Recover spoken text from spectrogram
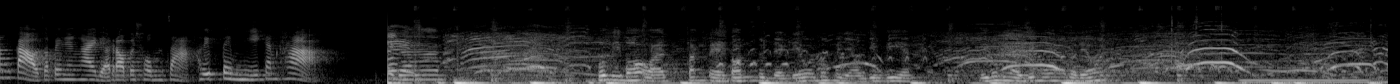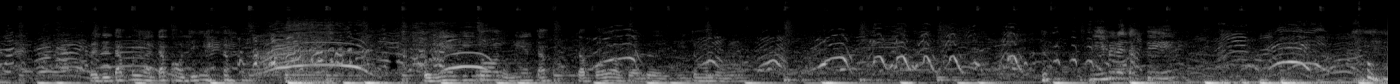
ดังกล่าวจะเป็นยังไง เดี๋ยวเราไปชมจากคลิปเต็มนี้กันค่ะครับผมมีบอกว่าตั้งแต่ตอนเป็นเด็กเดียวผมไม่ได้เอาจริงพี่ครับมีผมไม่เอาจริงเลยเอาตัวเดียว แต่ที่จับมือกันจับเอาจริงครับตรงนี้พี่จ้อตรงนี้จับจับปล่อยออกก่อนเลยพี่จ้อตรงนี้พี่ไม่ได้จับจริงม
